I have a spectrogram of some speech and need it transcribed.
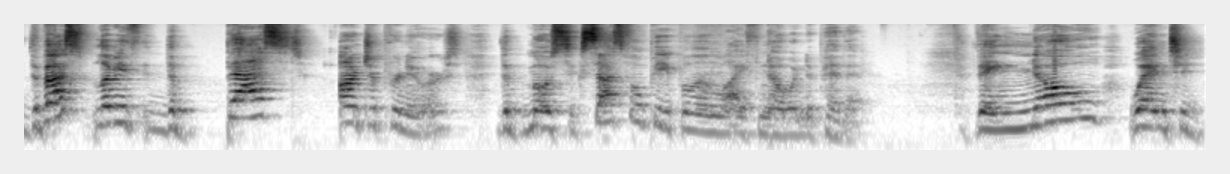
The best, let me, the best entrepreneurs, the most successful people in life know when to pivot. They know when to,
